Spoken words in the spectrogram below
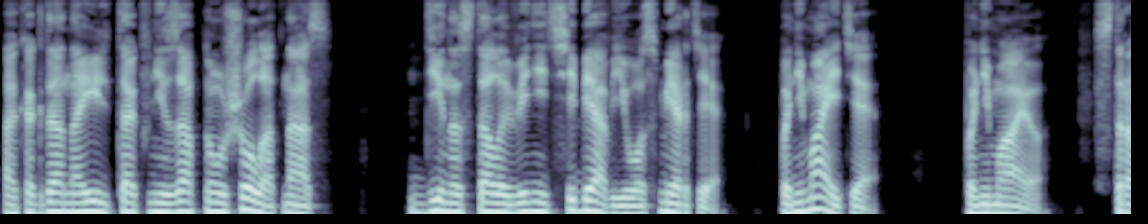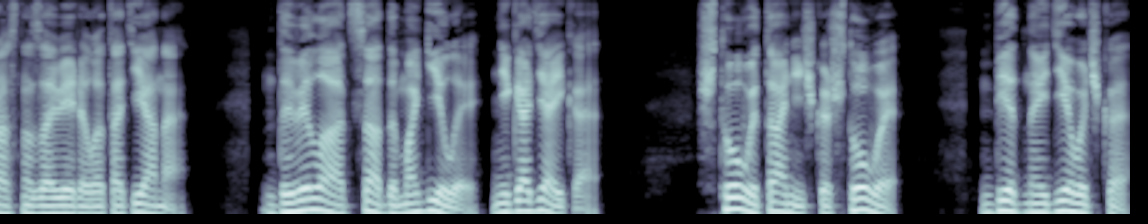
А когда Наиль так внезапно ушел от нас, Дина стала винить себя в его смерти. Понимаете? Понимаю, страстно заверила Татьяна. Довела отца до могилы, негодяйка. Что вы, Танечка, что вы? Бедная девочка.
